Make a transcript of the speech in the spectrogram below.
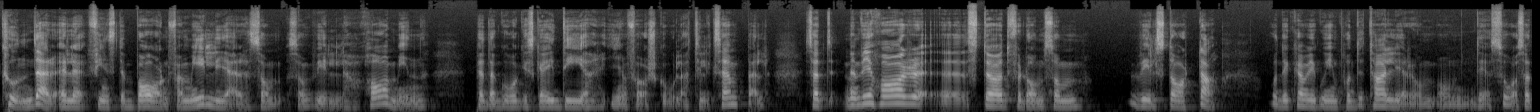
kunder eller finns det barnfamiljer som, som vill ha min pedagogiska idé i en förskola till exempel. Så att, men vi har eh, stöd för dem som vill starta. Och det kan vi gå in på detaljer om, om det är så. Så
